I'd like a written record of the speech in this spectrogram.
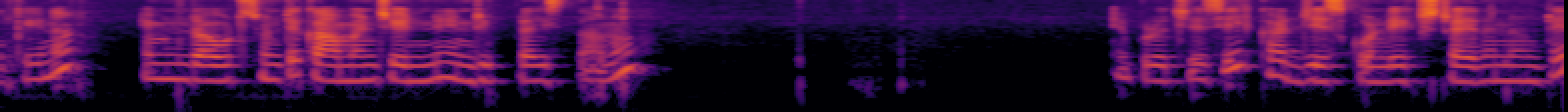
ఓకేనా? ఏమైనా డౌట్స్ ఉంటే కామెంట్ చేయండి నేను రిప్లై ఇస్తాను. ఇప్పుడు వచ్చేసి కట్ చేసుకోండి ఎక్స్ట్రా ఏదైనా ఉంటే.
